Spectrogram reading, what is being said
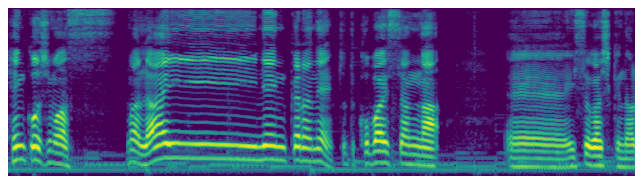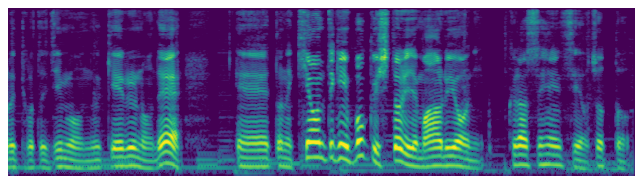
変更します。まあ来年からねちょっと小林さんが、えー、忙しくなるってことでジムを抜けるのでえっ、とね基本的に僕一人で回るようにクラス編成をちょっと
